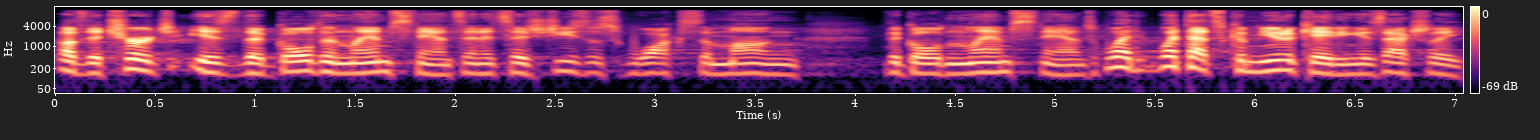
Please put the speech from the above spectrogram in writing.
of the church is the golden lampstands, and it says Jesus walks among the golden lampstands. What, what that's communicating is actually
